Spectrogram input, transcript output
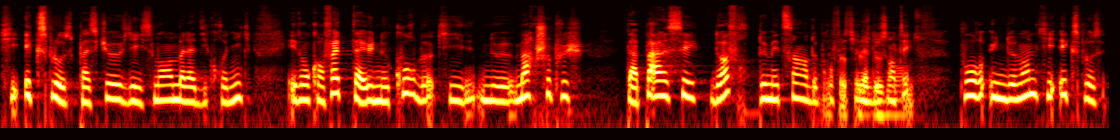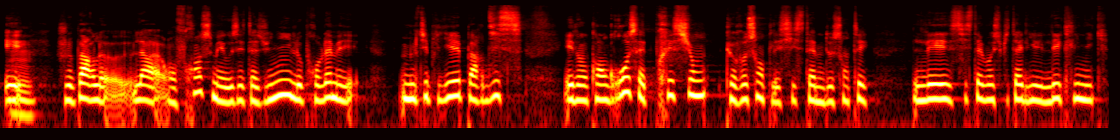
qui explose parce que vieillissement, maladie chronique. Et donc, en fait, tu as une courbe qui ne marche plus. Tu pas assez d'offres de médecins, de professionnels de, santé demande. pour une demande qui explose. Et Mm. je parle euh, là en France, mais aux États-Unis, le problème est multiplié par 10. Et donc, en gros, cette pression que ressentent les systèmes de santé, les systèmes hospitaliers, les cliniques,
